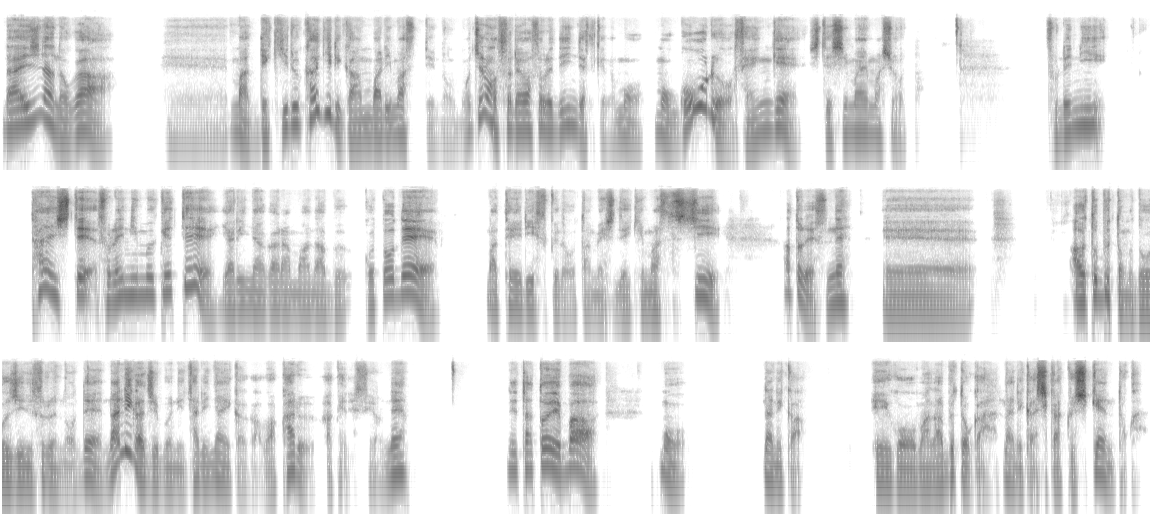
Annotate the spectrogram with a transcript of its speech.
大事なのが、えー、まあ、できる限り頑張りますっていうのも、もちろんそれはそれでいいんですけども、もうゴールを宣言してしまいましょうと。それに対して、それに向けてやりながら学ぶことで、まあ、低リスクでお試しできますし、あとですね、えー、アウトプットも同時にするので、何が自分に足りないかがわかるわけですよね。で、例えば、もう何か英語を学ぶとか、何か資格試験とか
